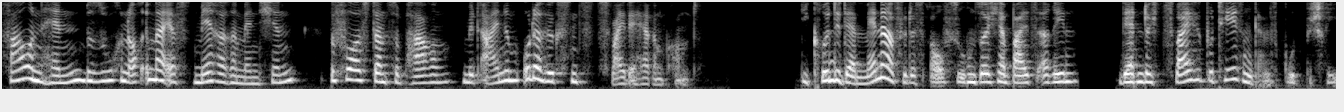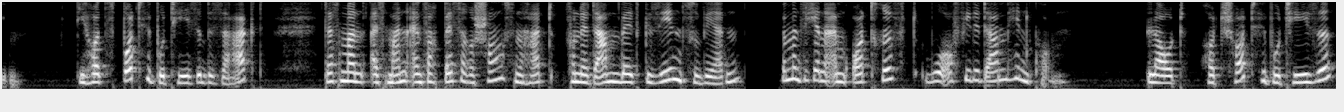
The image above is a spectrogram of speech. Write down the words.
Pfauenhennen besuchen auch immer erst mehrere Männchen, bevor es dann zur Paarung mit einem oder höchstens zwei der Herren kommt. Die Gründe der Männer für das Aufsuchen solcher Balzarenen werden durch zwei Hypothesen ganz gut beschrieben. Die Hotspot-Hypothese besagt, dass man als Mann einfach bessere Chancen hat, von der Damenwelt gesehen zu werden, wenn man sich an einem Ort trifft, wo auch viele Damen hinkommen. Laut Hotshot-Hypothese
